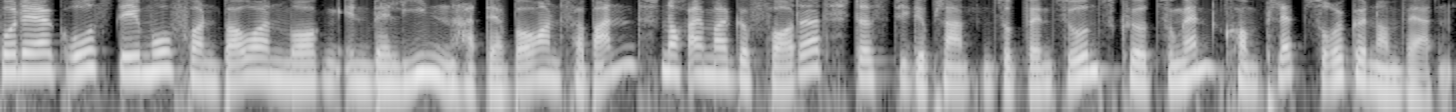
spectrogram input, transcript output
Vor der Großdemo von Bauern morgen in Berlin hat der Bauernverband noch einmal gefordert, dass die geplanten Subventionskürzungen komplett zurückgenommen werden.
